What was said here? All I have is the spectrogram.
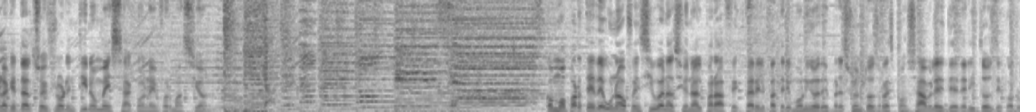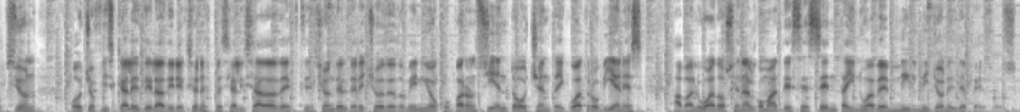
Hola, ¿qué tal? Soy Florentino Mesa con la información. Como parte de una ofensiva nacional para afectar el patrimonio de presuntos responsables de delitos de corrupción, ocho fiscales de la Dirección Especializada de Extensión del Derecho de Dominio ocuparon 184 bienes avaluados en algo más de 69 mil millones de pesos.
